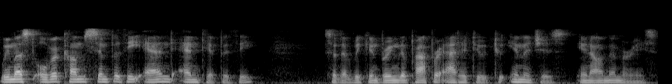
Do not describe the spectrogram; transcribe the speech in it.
We must overcome sympathy and antipathy so that we can bring the proper attitude to images in our memories.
